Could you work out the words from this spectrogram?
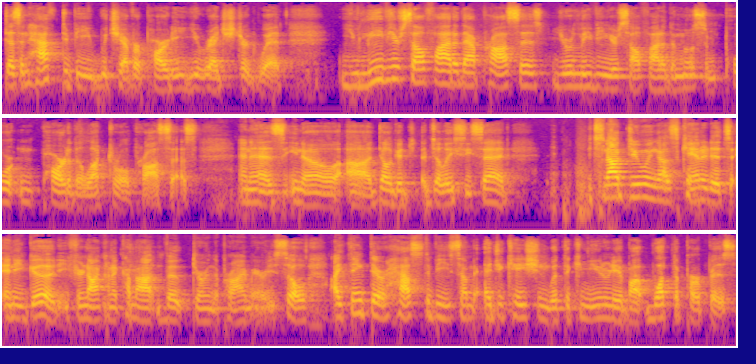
Doesn't have to be whichever party you registered with. You leave yourself out of that process, you're leaving yourself out of the most important part of the electoral process. And as, you know, uh, Delegate Jalisi said, it's not doing us candidates any good if you're not going to come out and vote during the primaries. So I think there has to be some education with the community about what the purpose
